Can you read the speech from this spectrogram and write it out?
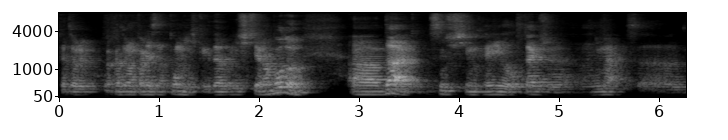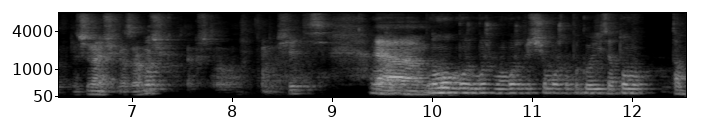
который, о котором полезно помнить, когда вы ищете работу. А, да, слушайте, Михаил также нанимает а, начинающих разработчиков, так что обращайтесь. Ну, а, ну может, может, может быть, еще можно поговорить о том, там,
